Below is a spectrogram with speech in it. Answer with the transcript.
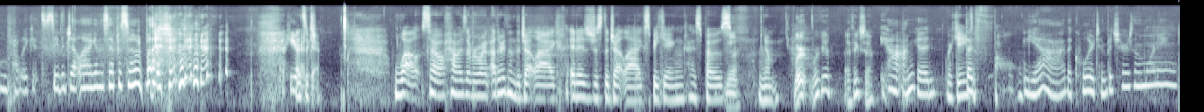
We'll probably get to see the jet lag in this episode, but here That's okay. Well, so how is everyone? Other than the jet lag, it is just the jet lag speaking, I suppose. Yeah, Yep. we're we're good. I think so. Yeah, I'm good. We're getting The- to fall. Yeah, the cooler temperatures in the morning,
